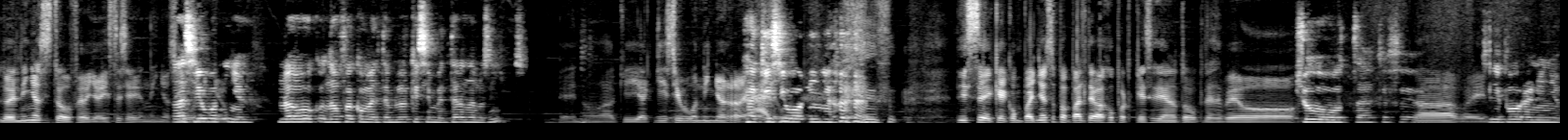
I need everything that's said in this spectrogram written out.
Lo del niño sí estuvo feo, ya viste si hay un niño. ah, sí hubo un niño. No, hubo- no fue como el temblor que se inventaron a los niños. Eh, no, aquí, aquí sí hubo un niño real. Aquí sí hubo un niño. Dice que acompañó a su papá al trabajo porque ese día no tuvo. Veo. Chuta, qué feo. Ah, güey. Sí, pobre niño.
